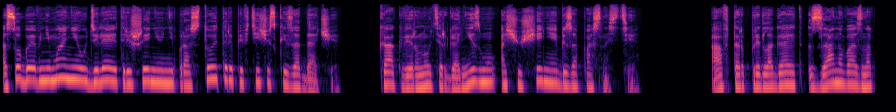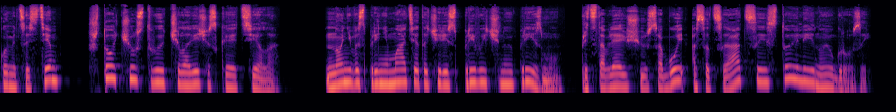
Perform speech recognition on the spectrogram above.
особое внимание уделяет решению непростой терапевтической задачи — как вернуть организму ощущение безопасности. Автор предлагает заново ознакомиться с тем, что чувствует человеческое тело, но не воспринимать это через привычную призму, представляющую собой ассоциации с той или иной угрозой.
